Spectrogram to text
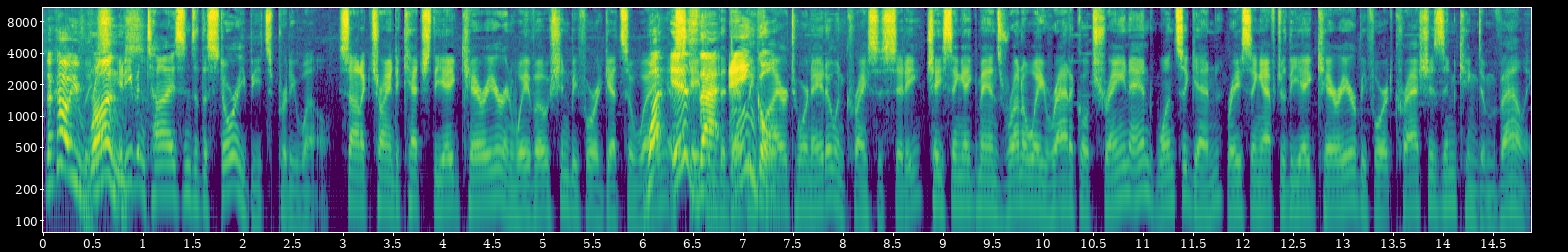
Look how he Please. runs. It even ties into the story beats pretty well. Sonic trying to catch the egg carrier in Wave Ocean before it gets away. What is that the deadly angle? fire tornado in Crisis City. Chasing Eggman's runaway radical train, and once again, racing after the egg carrier before it crashes in Kingdom Valley.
